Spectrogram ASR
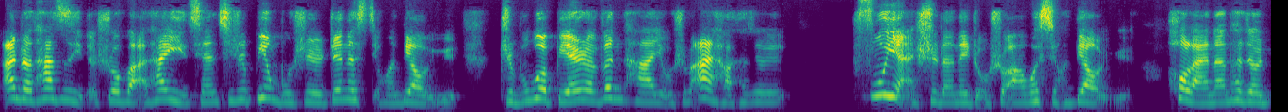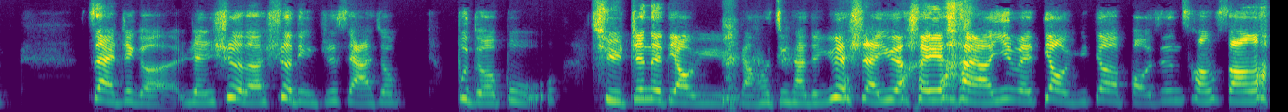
按照他自己的说法，他以前其实并不是真的喜欢钓鱼，只不过别人问他有什么爱好，他就敷衍式的那种说啊，我喜欢钓鱼。后来呢，他就在这个人设的设定之下，就不得不去真的钓鱼，然后经常就越晒越黑啊呀，因为钓鱼钓的饱经沧桑啊，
